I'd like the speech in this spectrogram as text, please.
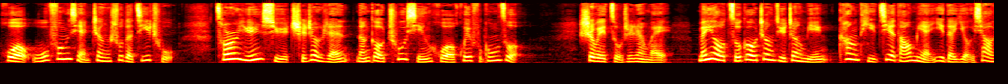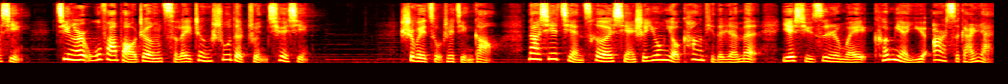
或无风险证书的基础，从而允许持证人能够出行或恢复工作，世卫组织认为。没有足够证据证明抗体介导免疫的有效性，进而无法保证此类证书的准确性。世卫组织警告，那些检测显示拥有抗体的人们，也许自认为可免于二次感染，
